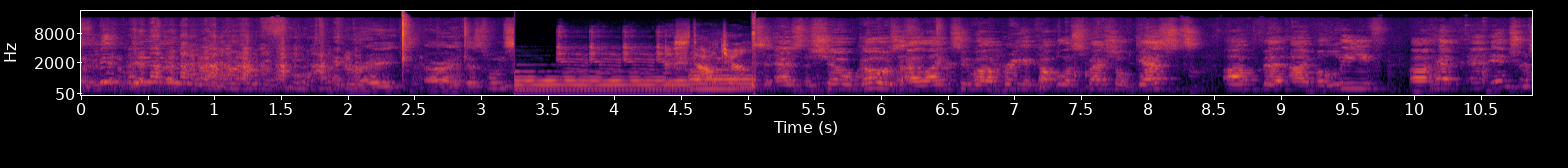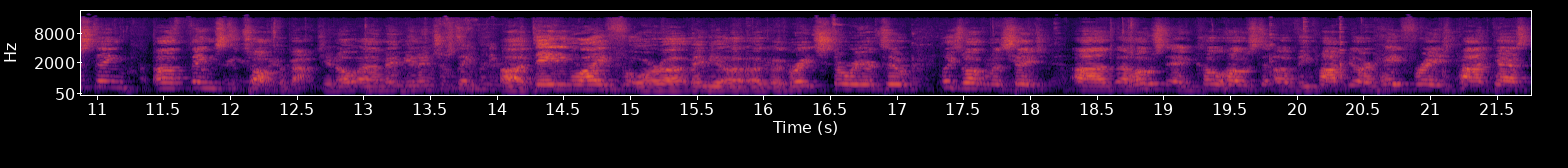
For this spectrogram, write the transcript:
on Facebook. Great. All right, this one's. Nostalgia? As, as the show goes, I like to uh, bring a couple of special guests up that I believe uh, have uh, interesting uh, things to talk about. You know, uh, maybe an interesting uh, dating life or uh, maybe a, a, great story or two. Please welcome to the stage the host and co-host of the popular Hey Frase podcast,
